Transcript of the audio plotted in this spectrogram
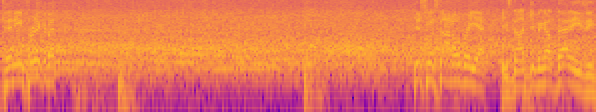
Penny predicament. This one's not over yet. He's not giving up that easy.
